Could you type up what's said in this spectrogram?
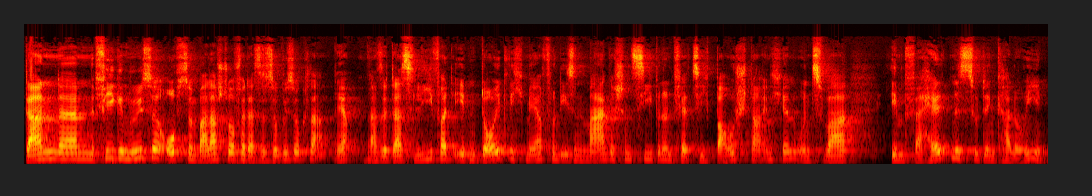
Dann ähm, viel Gemüse, Obst und Ballaststoffe, das ist sowieso klar. Ja, also das liefert eben deutlich mehr von diesen magischen 47 Bausteinchen und zwar im Verhältnis zu den Kalorien.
